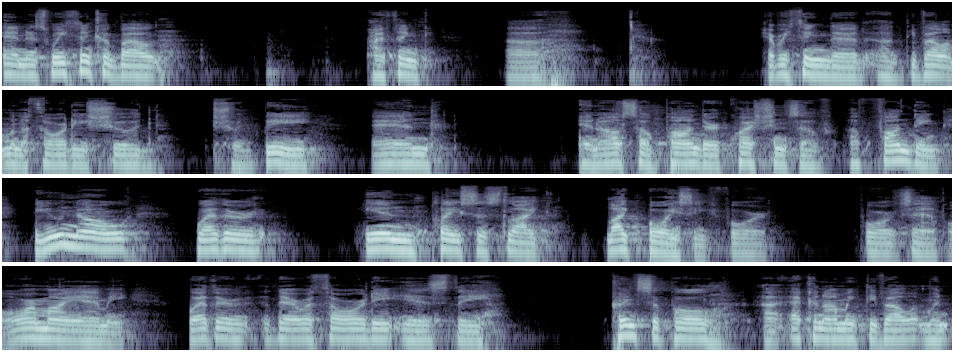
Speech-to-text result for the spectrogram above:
and as we think about, I think, uh, everything that a development authority should, should be, and, and also ponder questions of, of funding. Do you know whether in places like, like Boise, for, for example, or Miami, whether their authority is the principal uh, economic development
